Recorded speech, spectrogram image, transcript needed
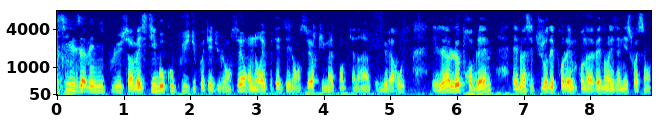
s'ils avaient mis plus, investi beaucoup plus du côté du lanceur, on aurait peut-être des lanceurs qui maintenant tiendraient un peu mieux la route. Et là, le problème, eh ben, c'est toujours des problèmes qu'on avait dans les années 60.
